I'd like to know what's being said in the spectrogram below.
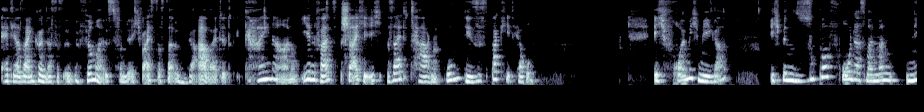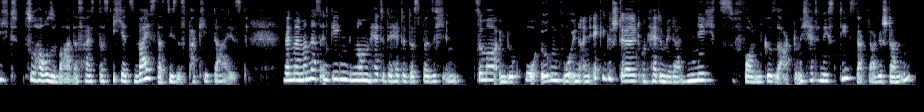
Hätte ja sein können, dass das irgendeine Firma ist, von der ich weiß, dass da irgendwer arbeitet. Keine Ahnung. Jedenfalls schleiche ich seit Tagen um dieses Paket herum. Ich freue mich mega, ich bin super froh, dass mein Mann nicht zu Hause war. Das heißt, dass ich jetzt weiß, dass dieses Paket da ist. Wenn mein Mann das entgegengenommen hätte, der hätte das bei sich im Zimmer, im Büro irgendwo in eine Ecke gestellt und hätte mir da nichts von gesagt. Und ich hätte nächsten Dienstag da gestanden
